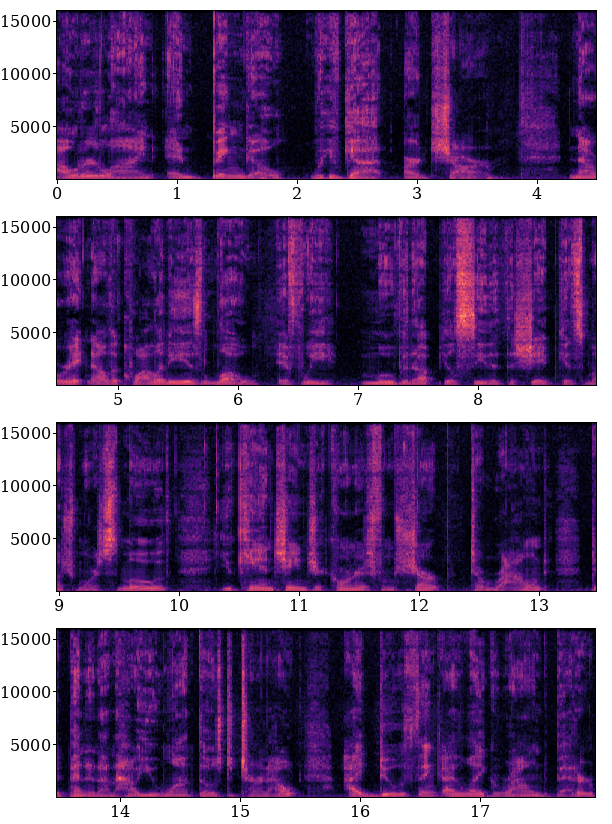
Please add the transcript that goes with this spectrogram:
outer line and bingo, we've got our charm. Now, right now the quality is low. If we move it up, you'll see that the shape gets much more smooth. You can change your corners from sharp to round, depending on how you want those to turn out. I do think I like round better.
